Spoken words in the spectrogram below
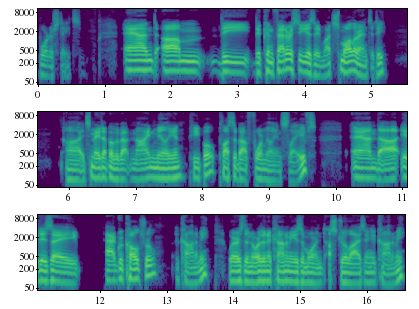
border states. And um, the the Confederacy is a much smaller entity. Uh, it's made up of about nine million people plus about four million slaves, and uh, it is a agricultural economy, whereas the northern economy is a more industrializing economy.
